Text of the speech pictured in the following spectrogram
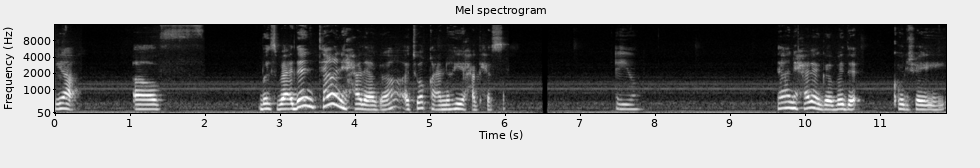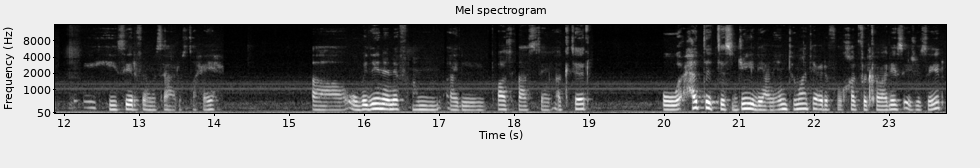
يا. آه بس بعدين تاني حلقة أتوقع إنه هي حق حصة. أيوه. تاني حلقة بدأ كل شيء يصير في مساره الصحيح آه وبدينا نفهم ال podcasting أكتر. وحتى التسجيل يعني أنتوا ما تعرفوا خلف الكواليس إيش يصير.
